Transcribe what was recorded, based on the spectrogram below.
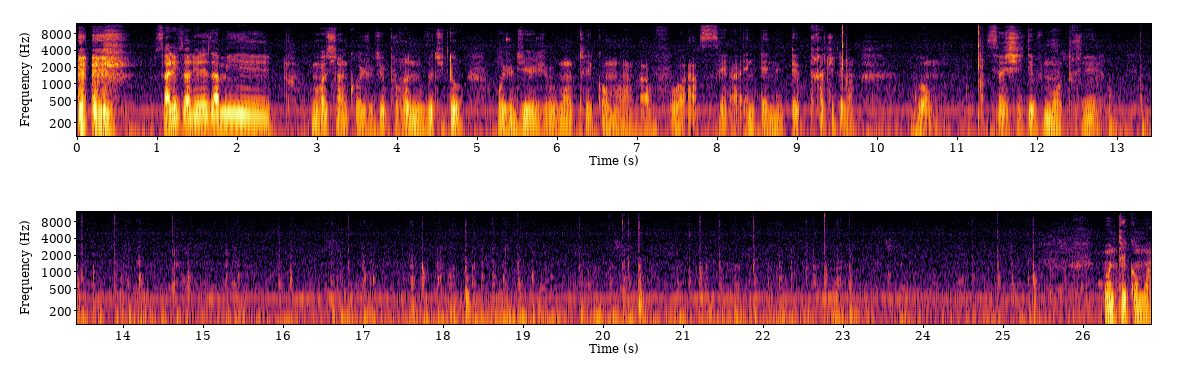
salut, salut les amis. Nous voici encore aujourd'hui pour un nouveau tuto. Aujourd'hui, je vais vous montrer comment avoir accès à Internet gratuitement. Bon, il s'agit de vous montrer montrer comment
